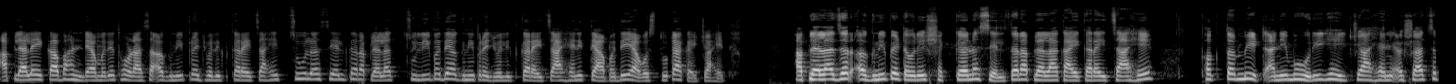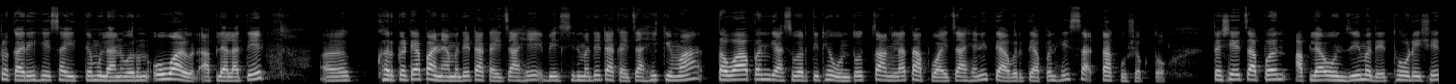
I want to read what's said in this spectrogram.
आपल्याला एका भांड्यामध्ये थोडासा अग्नी प्रज्वलित करायचा आहे. चूल असेल तर आपल्याला चुलीमध्ये अग्नी प्रज्वलित करायचा आहे आणि त्यामध्ये या वस्तू टाकायच्या आहेत. आपल्याला जर अग्नी पेटवणे शक्य नसेल तर आपल्याला काय करायचं आहे? फक्त मीठ आणि मोहरी घ्यायची आहे आणि अशाच प्रकारे हे साहित्य मुलांवरून ओवाळून आपल्याला ते खरकट्या पाण्यामध्ये टाकायचं आहे बेसिनमध्ये टाकायचं आहे किंवा तवा आपण गॅसवरती ठेवून तो चांगला तापवायचा आहे आणि त्यावरती आपण हे सा टाकू शकतो. तसेच आपण आपल्या ओंजळीमध्ये थोडेसे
